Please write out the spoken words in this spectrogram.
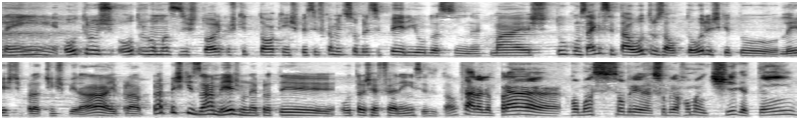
tem outros, outros romances históricos que toquem especificamente sobre esse período, assim, né? Mas tu consegue citar outros autores que tu leste para te inspirar e para pesquisar mesmo, né? Para ter outras referências e tal? Cara, olha, pra romances sobre, sobre a Roma Antiga, tem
